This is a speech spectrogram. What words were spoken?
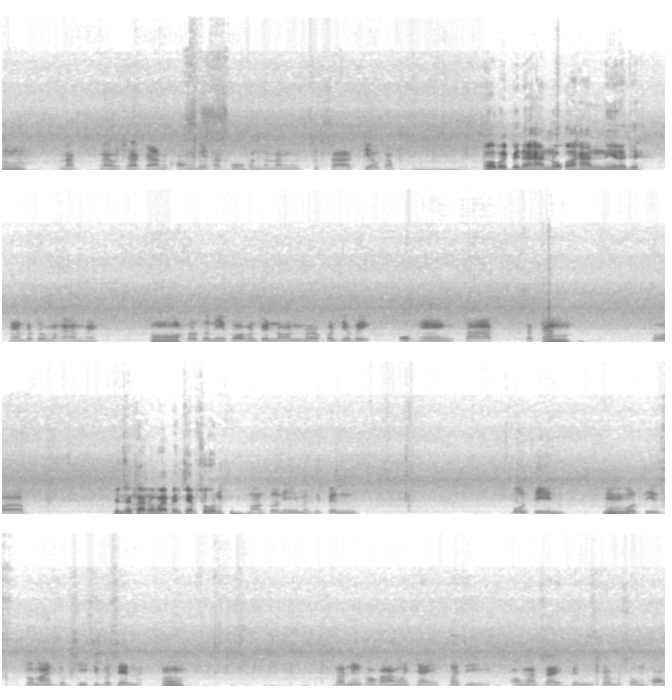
อืมนักนักวิชาการของเบทาโกเพิ่นกำลังศึกษาเกี่ยวกับเอาไปเป็นอาหารนกอาหารนี่แหละดิงานผสมอาหารไหมอ๋อเพราะตัวนี้เพราะมันเป็นหนอนแบบคนเสียไปอบแห้งตากสกัอืดมเพราะว่าเป็นสกัดออกมาเป็นแคปซูล หนอนตัวนี้มันสิเป็นโปรตีนอื มีมโปรตีนประมาณเกือบสี่สิบเปอร์เซ็นต์่ะอืมตอนนี้เขากำลังวิจัยเพื่อที่เอามาใส่เป็นส่วนผสมของ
